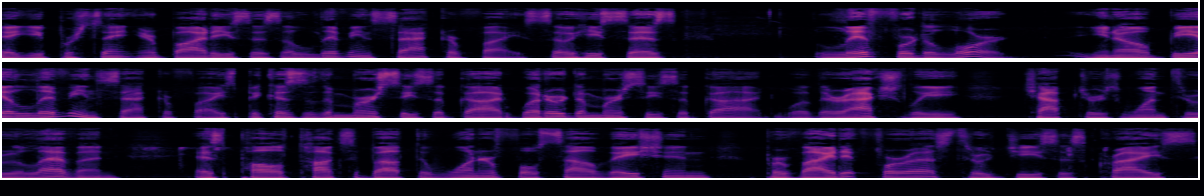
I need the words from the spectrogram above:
that you present your bodies as a living sacrifice. So he says, Live for the Lord you know, be a living sacrifice because of the mercies of God. What are the mercies of God? Well, they're actually chapters 1 through 11 as Paul talks about the wonderful salvation provided for us through Jesus Christ,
